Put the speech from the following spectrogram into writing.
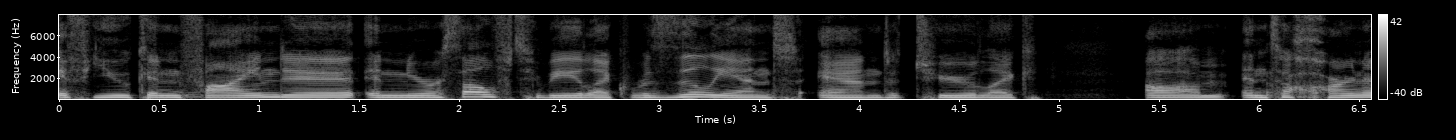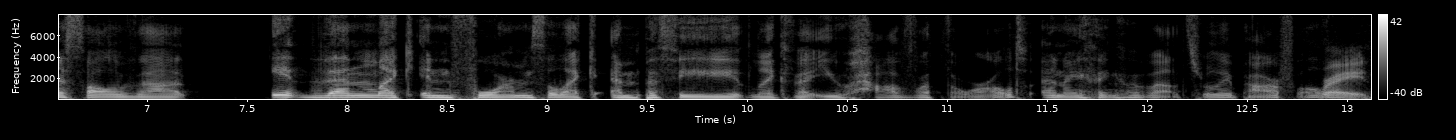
if you can find it in yourself to be like resilient and to like um and to harness all of that it then like informs the like empathy like that you have with the world and i think that that's really powerful Right.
